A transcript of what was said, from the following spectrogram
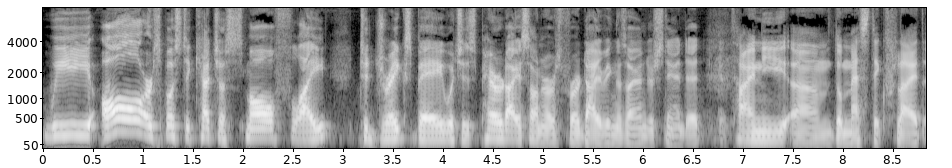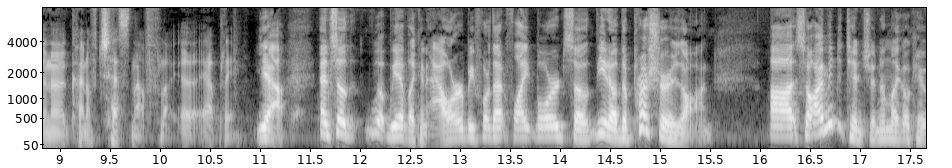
we all are supposed to catch a small flight to Drake's Bay, which is paradise on earth for diving, as I understand it. A tiny um, domestic flight and a kind of Cessna flight, uh, airplane. Yeah. And so th- we have like an hour before that flight board. So, you know, the pressure is on. Uh, so I'm in detention. I'm like, okay,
